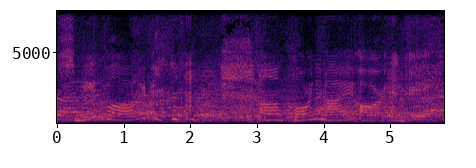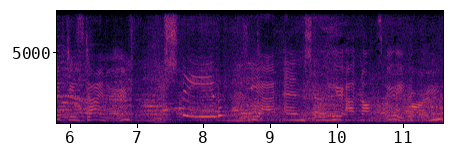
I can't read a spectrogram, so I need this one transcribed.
Schneeb vlog. um, Lauren and I are in a 50s diner. Schneeb. Yeah, and we're here at Knott's Berry Farm,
